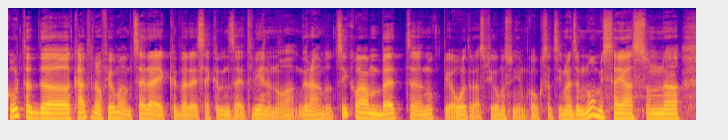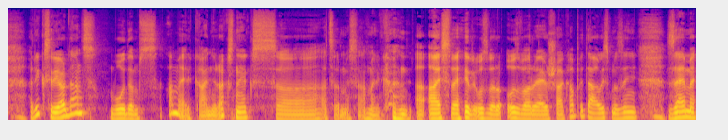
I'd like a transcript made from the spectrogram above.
kur tad uh, katra no filmām cerēja, ka varēs ekranizēt vienu no grāmatu ciklām, bet uh, nu, pie otrās filmas viņam kaut kas acīm redzami nomisējās. Un uh, Riks Riordans būdams amerikāņu rakstnieks, atceramies, Amerikāņu, ASV ir uzvar, uzvarējušā kapitālisma ziņa, zeme,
